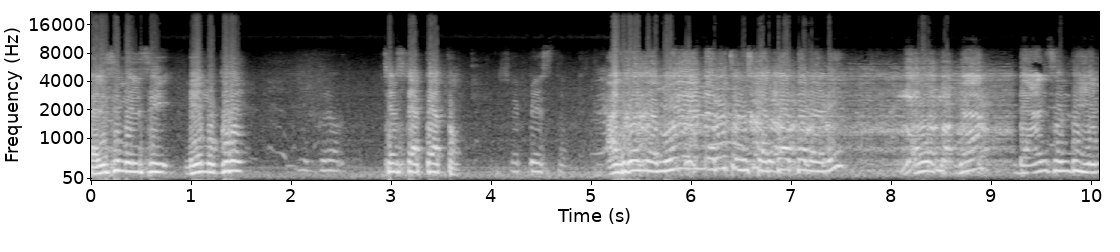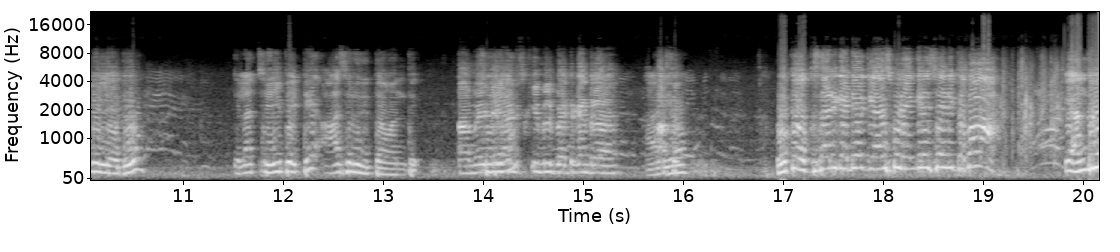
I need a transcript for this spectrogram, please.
కలిసి మెలిసి మేము ముగ్గురం స్టెప్ వేస్తాం. చెప్పేస్తాం అదిగోండి మీరు అన్నారు చిన్న స్టెప్ వేస్తానని డాన్స్ అంటూ ఏమీ లేదు. ఇలా చేయి పెట్టి ఆశీర్వదిద్దాం అంతే. ఓకే ఒకసారి గట్టిగా క్లాస్ కూడా ఎంకరేజ్ చేయండి కబా. అందరూ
